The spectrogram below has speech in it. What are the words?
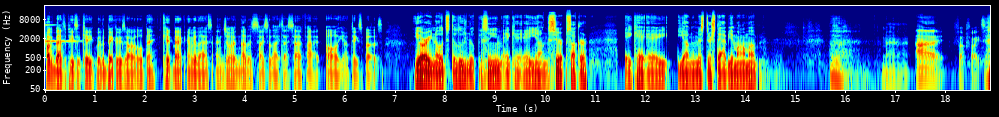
Welcome back to Piece of Cake, where the bakeries are open. Kick back and relax and enjoy another slice of life that satisfied all your taste buds. You already know it's Delusional Kasim, aka Young Syrup Sucker, aka Young Mr. Stab Your Mom Up. Man, I fuck fights.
